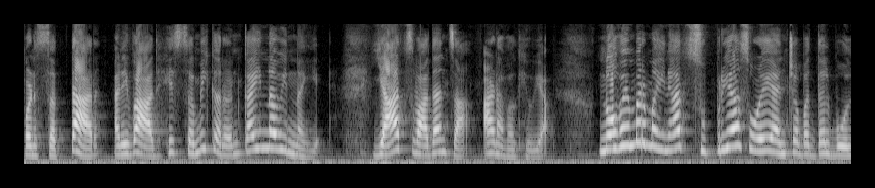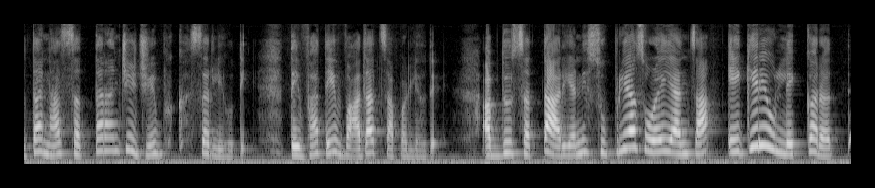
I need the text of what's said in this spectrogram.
पण सत्तार आणि वाद हे समीकरण काही नवीन नाहीये. याच वादांचा आढावा घेऊया. नोव्हेंबर महिन्यात सुप्रिया सुळे यांच्याबद्दल बोलताना सत्तारांची जीभ घसरली होती. तेव्हा ते वादात सापडले होते. अब्दुल सत्तार यांनी सुप्रिया सुळे यांचा एकेरी उल्लेख करत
